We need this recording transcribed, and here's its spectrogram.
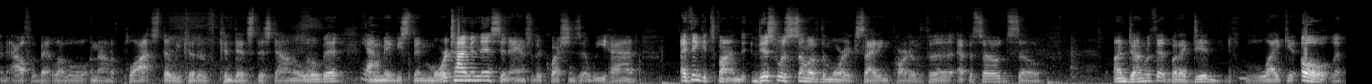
an alphabet level amount of plots, that we could have condensed this down a little bit Yeah. and maybe spend more time in this and answer the questions that we had. I think it's fine. This was some of the more exciting part of the episode, so I'm done with it. But I did like it. Oh, let's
